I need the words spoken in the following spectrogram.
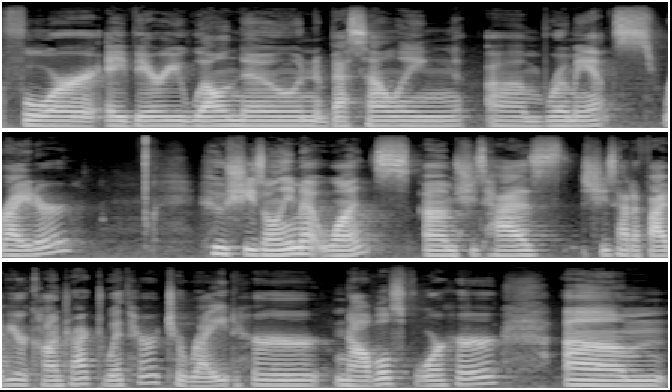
for a very well known, best selling um, romance writer who she's only met once. Um, she's has she's had a five year contract with her to write her novels for her. Um,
